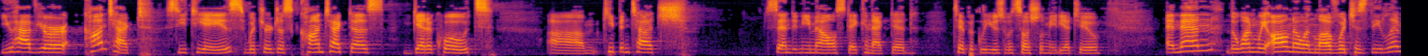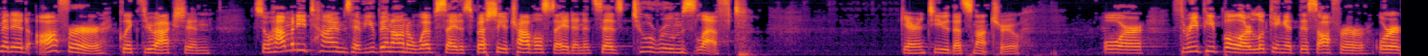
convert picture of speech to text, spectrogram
You have your contact CTAs, which are just contact us, get a quote, um, keep in touch, send an email, stay connected, typically used with social media too. And then the one we all know and love, which is the limited offer click-through action. So how many times have you been on a website, especially a travel site, and it says two rooms left? Guarantee you that's not true. or three people are looking at this offer, or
